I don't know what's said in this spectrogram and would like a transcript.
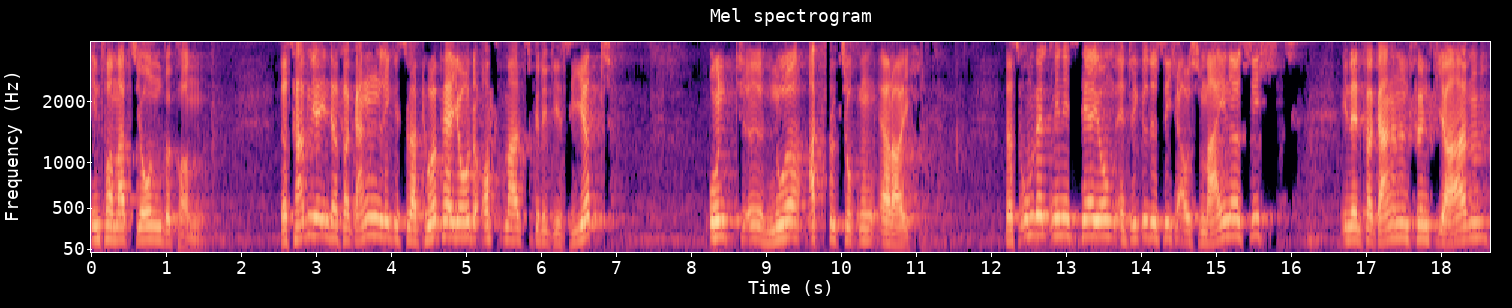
Informationen bekommen. Das haben wir in der vergangenen Legislaturperiode oftmals kritisiert und äh, nur Achselzucken erreicht. Das Umweltministerium entwickelte sich aus meiner Sicht in den vergangenen fünf Jahren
